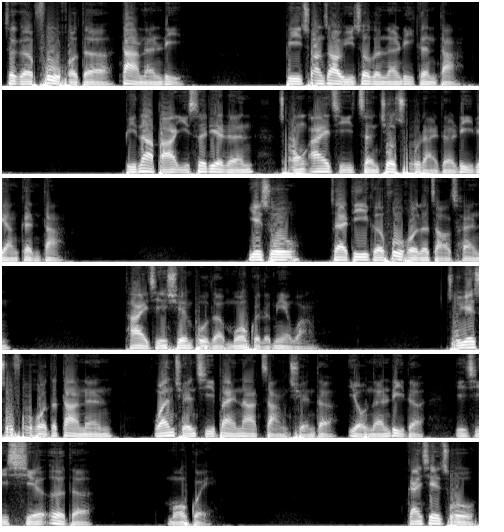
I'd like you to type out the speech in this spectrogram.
这个复活的大能力，比创造宇宙的能力更大，比那把以色列人从埃及拯救出来的力量更大。耶稣在第一个复活的早晨，他已经宣布了魔鬼的灭亡。主耶稣复活的大能。完全击败那掌权的、有能力的以及邪恶的魔鬼。感谢主，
